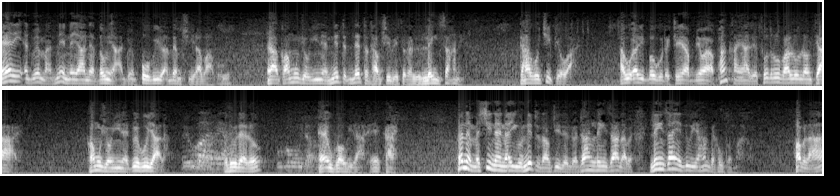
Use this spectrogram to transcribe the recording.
အဲ့ဒီအတွင်းမှာနှစ်200နဲ့300အတွင်းပို့ပြီးတော့အသက်မရှိရပါဘူးအဲ့ဒါခေါင်းမှုချုပ်ကြီးနဲ့နှစ်နှစ်တစ်ထောင်ရှိပြီဆိုတော့လိန်စားနေဒါကိုကြည့်ပြောရတယ် အခုအဲ့ဒီပုဂ္ဂိုလ်တစ်ချိန်ကပြောရဖန်ခံရတယ်သို့တော်ဘာလို့လုံးကြားရတယ်ခေါင်းမှုချုပ်ကြီးနဲ့တွေ့ဖို့ရလားတွေ့ပါဘူးဘယ်သူတဲ့တော့ဥကောဝိဒါအဲဥကောဝိဒါတဲ့ gain ဘယ်နဲ့မရှိနိုင်နိုင်ကိုနှစ်တစ်ထောင်ရှိတယ်လို့ဒါလိန်စားတာပဲလိန်စားရင်သူရဟန်းပဲဟုတ်တော့မှာတော့ဟုတ်ပလား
